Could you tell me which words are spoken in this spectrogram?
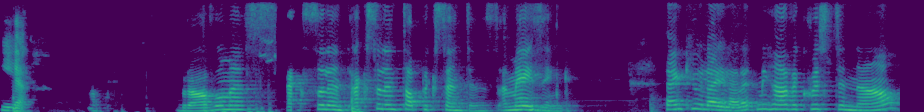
Yeah. Okay. Bravo, miss. Excellent, excellent topic sentence. Amazing. Thank you, Layla. Let me have a Kristen now.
